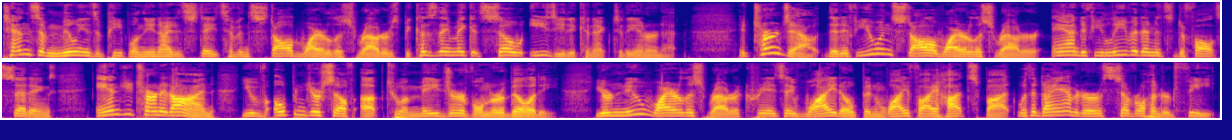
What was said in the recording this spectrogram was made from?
Tens of millions of people in the United States have installed wireless routers because they make it so easy to connect to the internet. It turns out that if you install a wireless router and if you leave it in its default settings and you turn it on, you've opened yourself up to a major vulnerability. Your new wireless router creates a wide open Wi-Fi hotspot with a diameter of several hundred feet.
